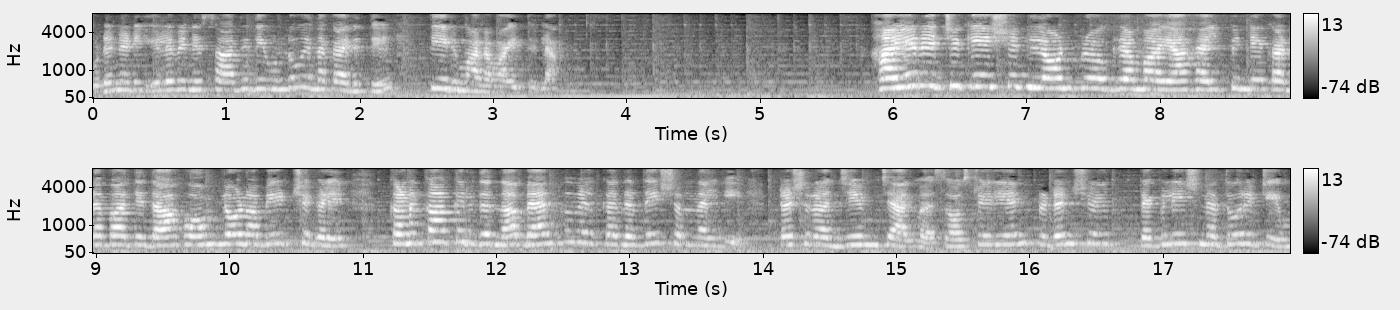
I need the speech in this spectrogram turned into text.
ഉടനടി ഇളവിന് സാധ്യതയുണ്ടോ എന്ന കാര്യത്തിൽ തീരുമാനമായിട്ടില്ല. ഹയർ എഡ്യൂക്കേഷൻ ലോൺ പ്രോഗ്രാമായ ഹെൽപ്പിന്റെ കടബാധ്യത ഹോം ലോൺ അപേക്ഷകളിൽ കണക്കാക്കരുതെന്ന് ബാങ്കുകൾക്ക് നിർദ്ദേശം നൽകി. Treasurer Jim Chalmers Australian prudential regulation അതോറിറ്റിയും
